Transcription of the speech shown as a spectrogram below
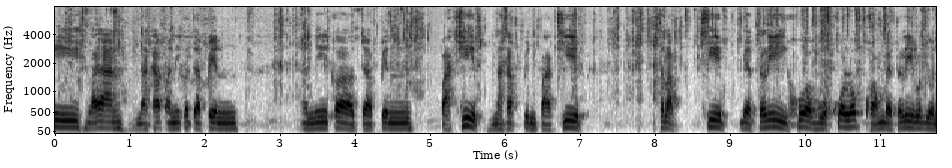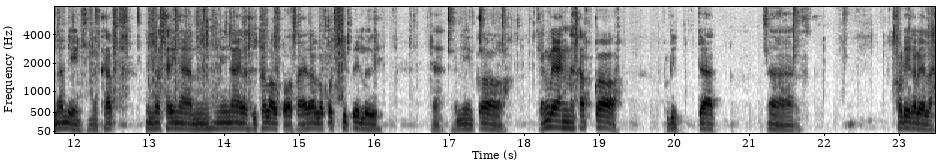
มีหลายอันนะครับ อันนี้ก็จะเป็น อันนี้ก็จะเป็นปากคีบนะครับ เป็นปากคีบสลับ คีบแบตเตอรี่ขั้วบวกขั้วลบของแบตเตอรี่รถยนต์นั่นเองนะครับมันก็ใช้งานง่ายๆ ก็คือถ้าเราต่อสายแล้วเราก็คีบได้เลยอะอันนี้ก็แข็งแรงนะครับก็ผลิตจากอ่าเขาเรียกอะไรล่ะ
